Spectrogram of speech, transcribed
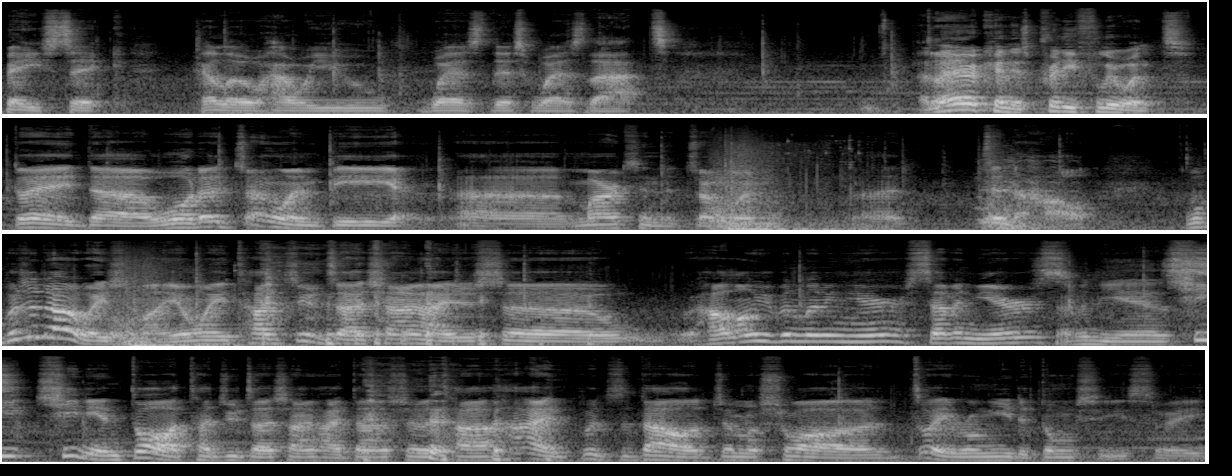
basic hello, how are you? Where's this? Where's that? American is pretty fluent. 对的，我的中文比呃 Martin 的中文呃真的好。我不知道为什么，因为他住在上海就是 How long you been living here? Seven years. Seven years. 七七年多，他就在上海，但是他还不知道怎么说最容易的东西，所以，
